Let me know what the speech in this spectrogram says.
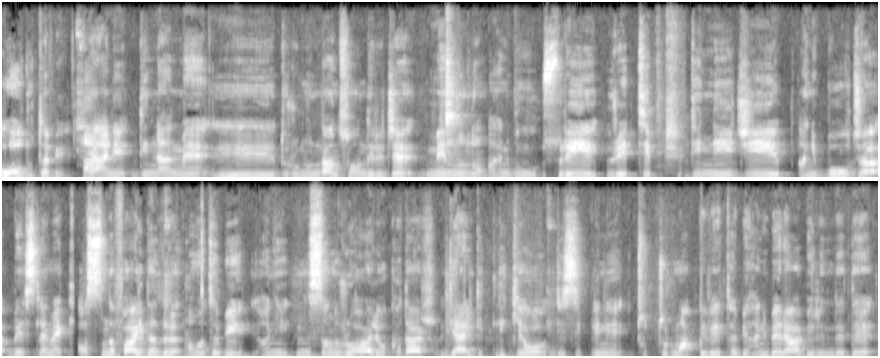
Oldu tabii. Ha. Yani dinlenme e, durumundan son derece memnunum. Hani bu süreyi üretip dinleyiciyi hani bolca beslemek aslında faydalı. Ama tabii hani insanın ruh hali o kadar gelgitli ki o disiplini tutturmak ve tabii hani beraberinde de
